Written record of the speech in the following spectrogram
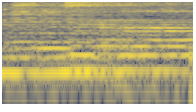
Yeah.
